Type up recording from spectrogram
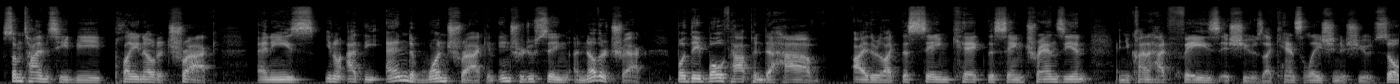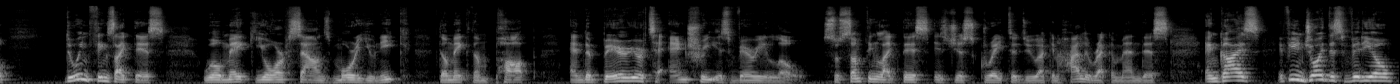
sometimes he'd be playing out a track and he's, you know, at the end of one track and introducing another track, but they both happen to have either like the same kick, the same transient, and you kind of had phase issues, like cancellation issues. So doing things like this will make your sounds more unique, they'll make them pop, and the barrier to entry is very low. So something like this is just great to do. I can highly recommend this. And guys, if you enjoyed this video,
